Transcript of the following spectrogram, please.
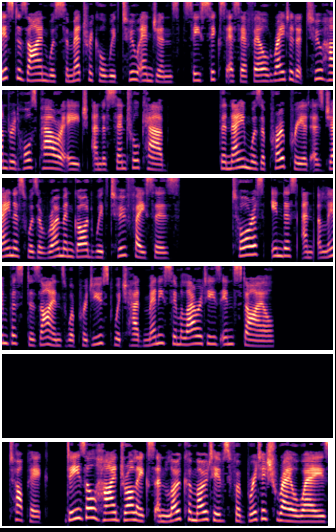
This design was symmetrical with two engines C6 SFL rated at 200 horsepower each and a central cab. The name was appropriate as Janus was a Roman god with two faces. Taurus, Indus and Olympus designs were produced which had many similarities in style. Topic: Diesel hydraulics and locomotives for British Railways.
